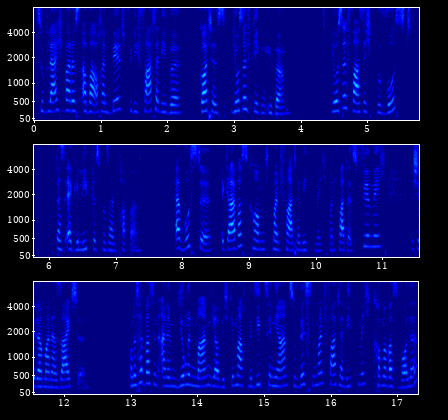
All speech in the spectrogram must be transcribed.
zugleich war das aber auch ein Bild für die Vaterliebe Gottes Josef gegenüber. Josef war sich bewusst, dass er geliebt ist von seinem Papa. Er wusste, egal was kommt, mein Vater liebt mich. Mein Vater ist für mich, er steht an meiner Seite. Und das hat was in einem jungen Mann, glaube ich, gemacht, mit 17 Jahren zu wissen, mein Vater liebt mich, komme was wolle.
